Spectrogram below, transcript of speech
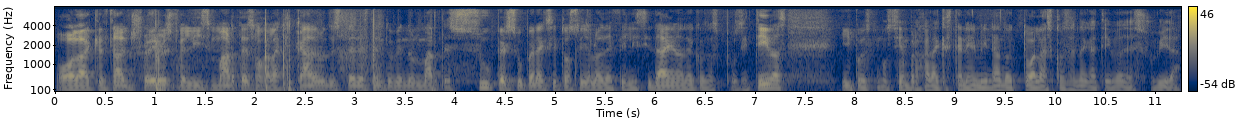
Hola, ¿qué tal traders? Feliz martes. Ojalá que cada uno de ustedes estén tuviendo un martes súper, súper exitoso, lleno de felicidad, lleno de cosas positivas. Y pues como siempre, ojalá que estén eliminando todas las cosas negativas de su vida.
